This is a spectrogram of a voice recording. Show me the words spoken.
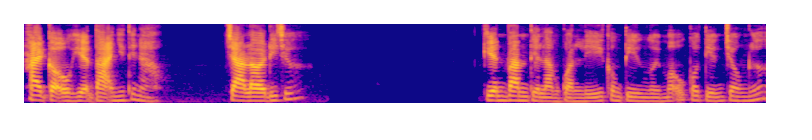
Hai cậu hiện tại như thế nào? Trả lời đi chứ. Kiên Văn thì làm quản lý công ty người mẫu có tiếng trong nước.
